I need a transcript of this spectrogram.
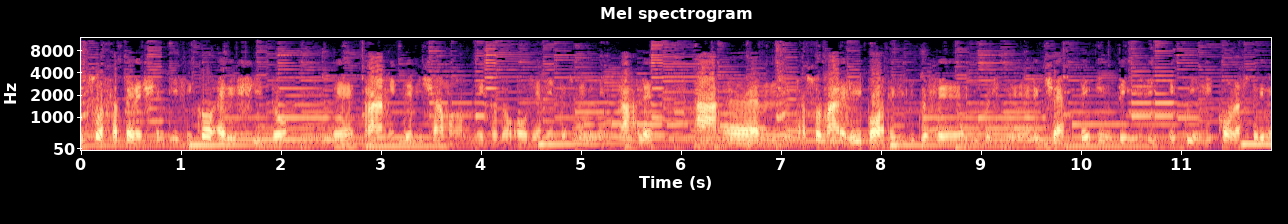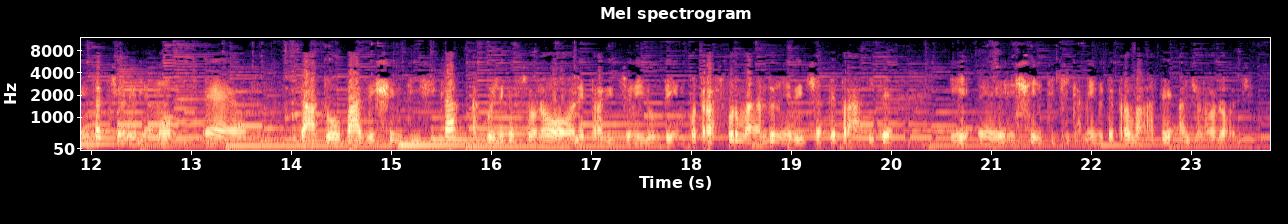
Il suo sapere scientifico è riuscito, eh, tramite diciamo, un metodo ovviamente sperimentale, a ehm, trasformare le ipotesi di queste, di queste, ricette in tesi e quindi con la sperimentazione abbiamo ehm, dato base scientifica a quelle che sono le tradizioni di un tempo, trasformandole in ricette pratiche e eh, scientificamente provate al giorno d'oggi.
